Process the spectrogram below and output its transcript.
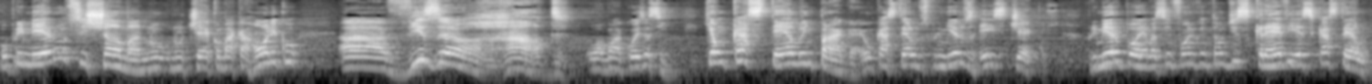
O primeiro se chama, no, no tcheco macarrônico, uh, Viserhard, ou alguma coisa assim, que é um castelo em Praga. É o castelo dos primeiros reis tchecos. O primeiro poema sinfônico, então, descreve esse castelo.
